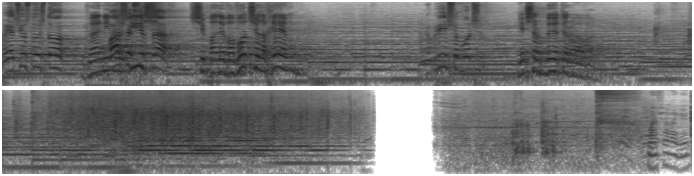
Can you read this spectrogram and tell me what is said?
Но я чувствую, что ואני в ваших מרגיש сердцах שבלבבות שלכם любви еще больше. יש הרבה יותר אהבה. מה אפשר להגיד?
